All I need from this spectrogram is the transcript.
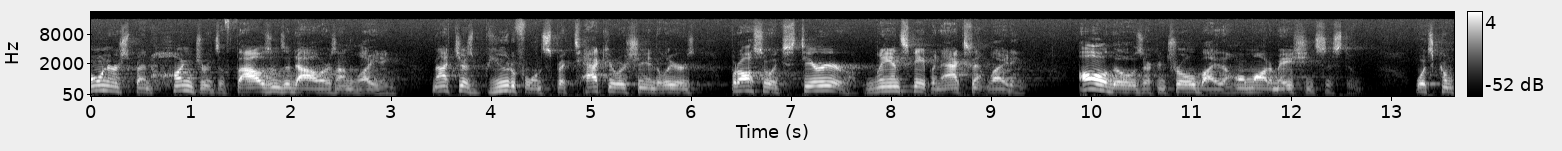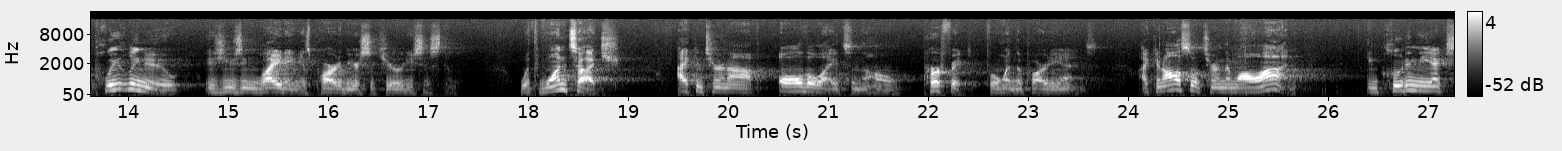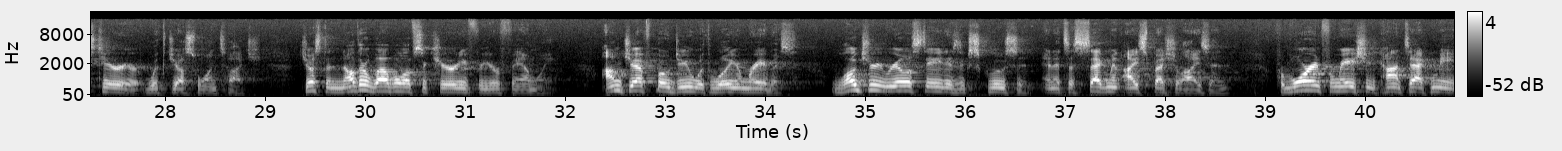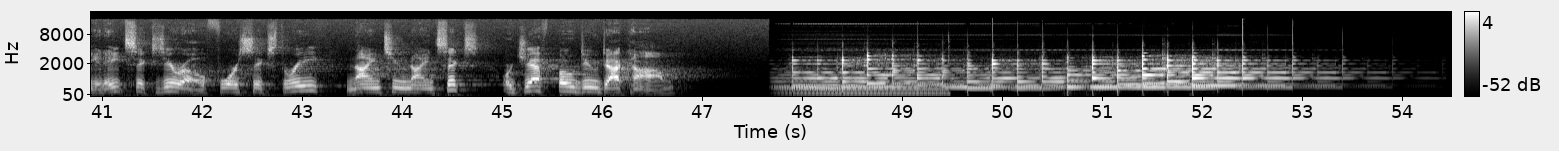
owners spend hundreds of thousands of dollars on lighting, not just beautiful and spectacular chandeliers, but also exterior, landscape, and accent lighting. All of those are controlled by the home automation system. What's completely new is using lighting as part of your security system. With one touch, I can turn off all the lights in the home, perfect for when the party ends. I can also turn them all on, including the exterior with just one touch. Just another level of security for your family. I'm Jeff Bodeau with William Raveis. Luxury real estate is exclusive, and it's a segment I specialize in. For more information, contact me at 860 463 9296 or jeffbodeau.com.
